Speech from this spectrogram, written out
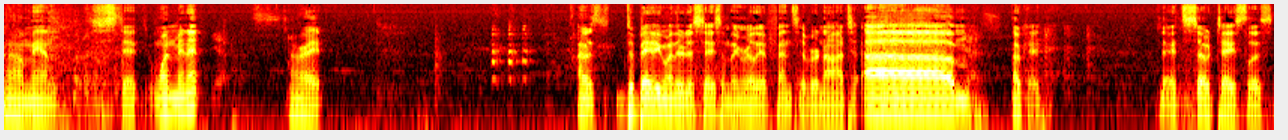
oh man, Stay, one minute. All right. I was debating whether to say something really offensive or not. Um, Okay. It's so tasteless.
